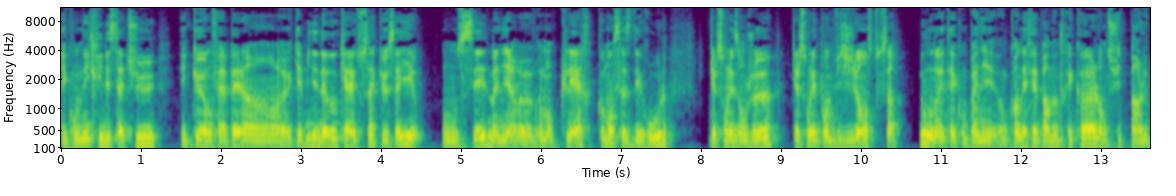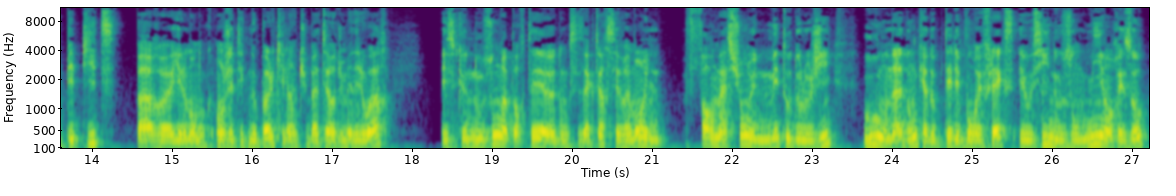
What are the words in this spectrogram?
et qu'on écrit des statuts et qu'on fait appel à un euh, cabinet d'avocats et tout ça que ça y est, on sait de manière euh, vraiment claire comment ça se déroule, quels sont les enjeux, quels sont les points de vigilance, tout ça. Nous, on a été accompagnés, donc en effet par notre école, ensuite par le Pépite, par euh, également donc Angers Technopole, qui est l'incubateur du Maine-et-Loire. Et ce que nous ont apporté donc ces acteurs, c'est vraiment une formation, une méthodologie où on a donc adopté les bons réflexes et aussi ils nous ont mis en réseau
